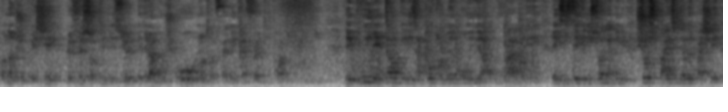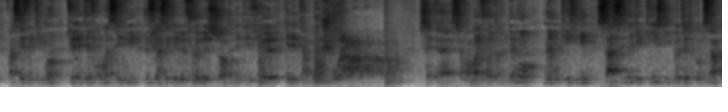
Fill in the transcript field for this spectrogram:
pendant que je prêchais, le feu sortait des yeux et de la bouche. Oh, notre frère est un frère qui prie. Depuis les temps que les apôtres même ont eu à pouvoir exister, que l'histoire de la Bible, chose pareille, si j'avais passé, passé effectivement, tu as été vraiment séduit jusqu'à ce que le feu ne sorte de tes yeux et de ta bouche. Oh là là là là. C'est un- c'est vraiment, il faut être un démon. Même Christ, il dit, ça, ce n'est que Christ qui peut être comme ça.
